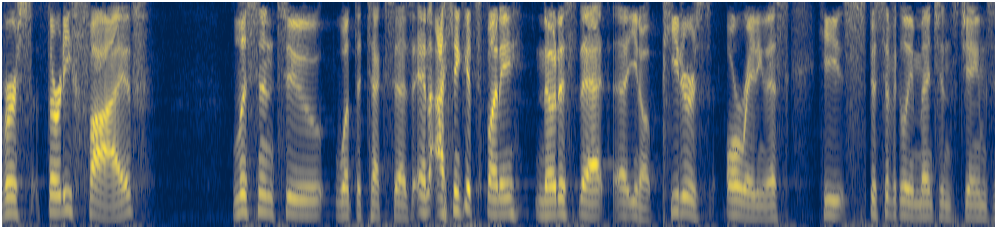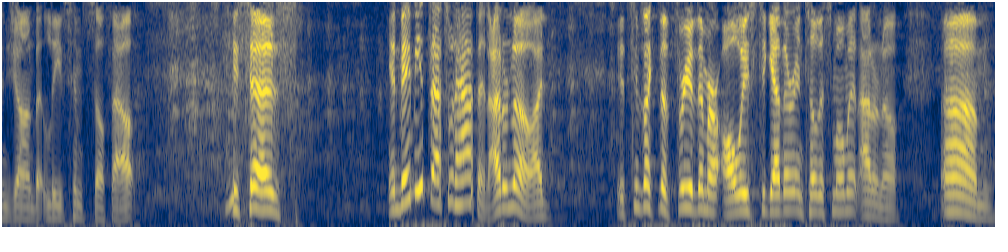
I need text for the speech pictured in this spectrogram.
verse 35 listen to what the text says. And I think it's funny. Notice that, uh, you know, Peter's orating this he specifically mentions James and John, but leaves himself out. he says, and maybe that's what happened. I don't know. I, it seems like the three of them are always together until this moment. I don't know. Um,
